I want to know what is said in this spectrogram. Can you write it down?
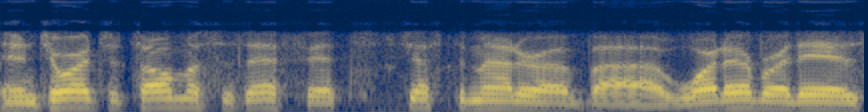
And George, it's almost as if it's just a matter of uh, whatever it is,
